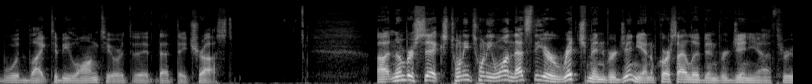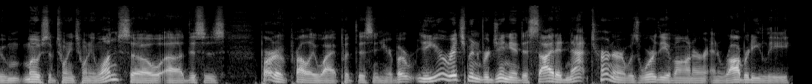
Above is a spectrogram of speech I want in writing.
would like to belong to or that, that they trust. Uh, number six, 2021, that's the year Richmond, Virginia. And of course, I lived in Virginia through most of 2021, so uh, this is part of probably why I put this in here. But the year Richmond, Virginia decided Nat Turner was worthy of honor and Robert E. Lee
